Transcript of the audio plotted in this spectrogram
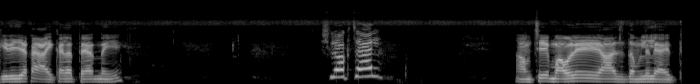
गिरिजा काय ऐकायला तयार नाही श्लोक चल. आमचे मावळे आज दमलेले आहेत.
